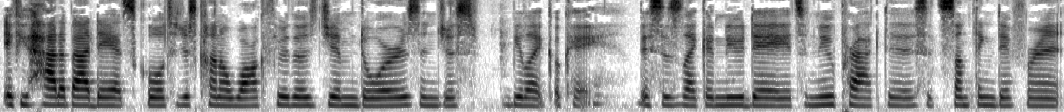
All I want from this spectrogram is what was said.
if you had a bad day at school, to just kind of walk through those gym doors and just be like, okay, this is like a new day, it's a new practice, it's something different,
